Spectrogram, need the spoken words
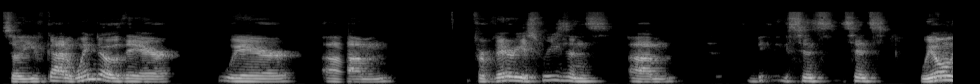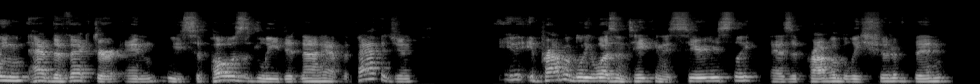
so you've got a window there where, um, for various reasons, um, since since we only had the vector and we supposedly did not have the pathogen, it, it probably wasn't taken as seriously as it probably should have been.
